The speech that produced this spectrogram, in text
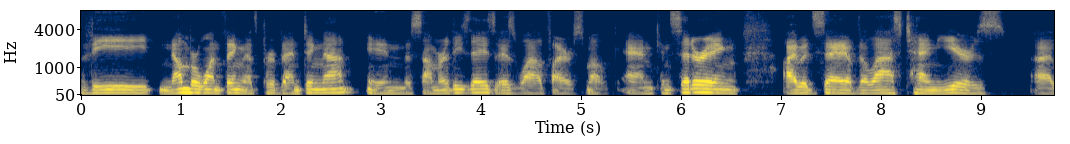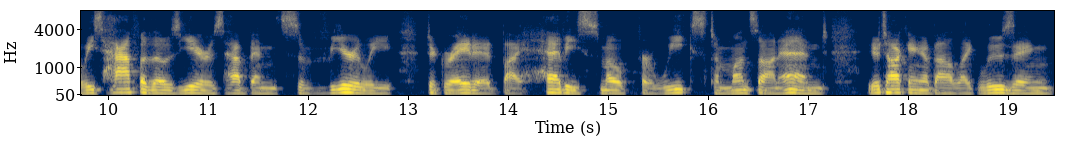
the number one thing that's preventing that in the summer these days is wildfire smoke. And considering I would say of the last 10 years, uh, at least half of those years have been severely degraded by heavy smoke for weeks to months on end. You're talking about like losing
